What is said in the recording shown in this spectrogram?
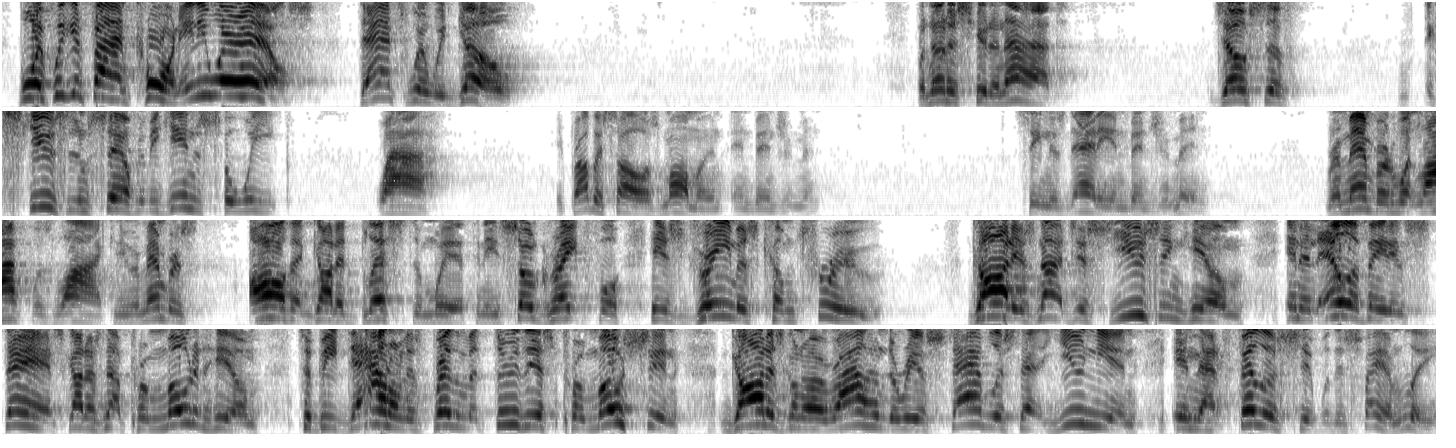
Boy, if we could find corn anywhere else, that's where we'd go. But notice here tonight, Joseph excuses himself and begins to weep. Why? He probably saw his mama in, Benjamin seen his daddy in Benjamin, remembered what life was like, and he remembers all that God had blessed him with, and he's so grateful his dream has come true. God is not just using him in an elevated stance. God has not promoted him to be down on his brethren, but through this promotion, God is going to allow him to reestablish that union in that fellowship with his family.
